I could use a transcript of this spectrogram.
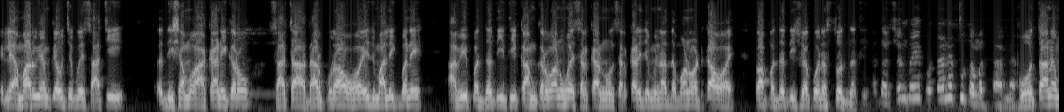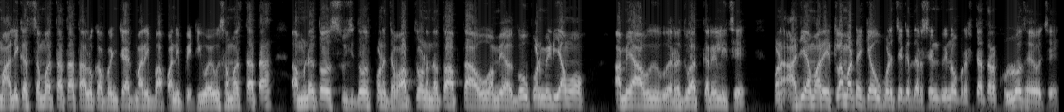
એટલે અમારું એમ કેવું છે કે સાચી દિશામાં આકારણી કરો. સાચા આધાર પુરાવો હોય એ જ માલિક બને. આવી પદ્ધતિથી કામ કરવાનું હોય સરકારનું સરકારી જમીનના દબાણો અટકાવવા હોય તો આ પદ્ધતિ સિવાય કોઈ રસ્તો જ નથી. દર્શનભાઈ પોતાને શું સમજતા પોતાને માલિક જ સમજતા હતા. તાલુકા પંચાયત મારી બાપાની પેઢી હોય એવું સમજતા હતા. અમને તો સીધો પણ જવાબ પણ નહોતો આપતા. આવું અમે અગાઉ પણ મીડિયામાં અમે આવી રજૂઆત કરેલી છે. પણ આજે અમારે એટલા માટે કહેવું પડશે કે દર્શનભાઈનો ભ્રષ્ટાચાર ખુલ્લો થયો છે.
